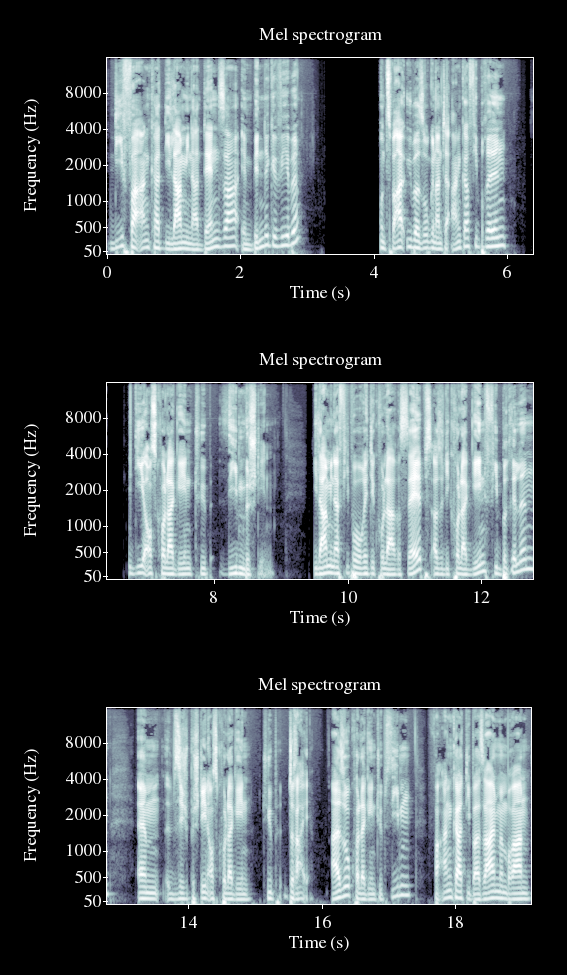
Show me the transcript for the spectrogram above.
die verankert die Lamina densa im Bindegewebe. Und zwar über sogenannte Ankerfibrillen, die aus Kollagen Typ 7 bestehen. Die Lamina fibroreticularis selbst, also die Kollagenfibrillen, ähm, sie bestehen aus Kollagen Typ 3. Also Kollagen Typ 7 verankert die Basalmembran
